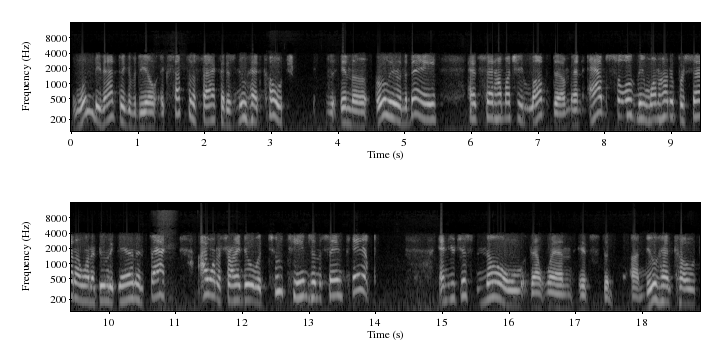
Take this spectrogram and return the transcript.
wouldn't be that big of a deal, except for the fact that his new head coach in the earlier in the day had said how much he loved them, and absolutely 100%, I want to do it again. In fact, I want to try and do it with two teams in the same camp. And you just know that when it's the a new head coach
